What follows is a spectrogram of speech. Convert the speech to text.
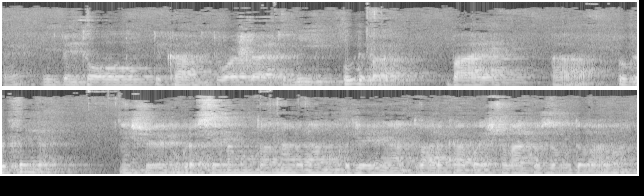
Right? He's been told to come to Dwarka to meet Uddhava by uh, Ugrasena. És Ugraszéna mondta Náradának, hogy jöjjön el Dvárakába és találkozzon Udavával.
